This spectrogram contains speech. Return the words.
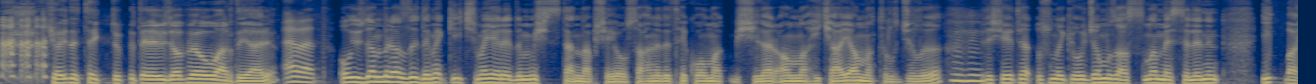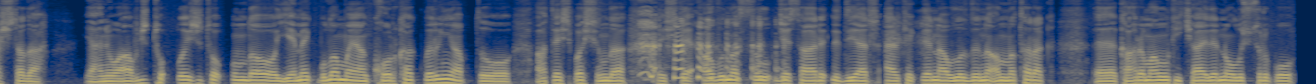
Köyde tek tüplü televizyon ve o vardı yani. Evet. O yüzden biraz da demek ki içime yer edinmiş stand-up şeyi o sahnede tek olmak bir şeyler anla hikaye anlatılıcılığı. Bir de şehir tiyatrosundaki hocamız aslında meselenin ilk başta da yani o avcı toplayıcı toplumda o yemek bulamayan korkakların yaptığı o ateş başında işte avı nasıl cesaretli diğer erkeklerin avladığını anlatarak e, kahramanlık hikayelerini oluşturup o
